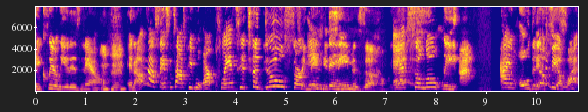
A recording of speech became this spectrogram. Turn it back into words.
and clearly it is now. mm-hmm. And I'm not saying sometimes people aren't planted to do certain to things. seem as though Yes. Absolutely, I I am old enough. It can be to a lot.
